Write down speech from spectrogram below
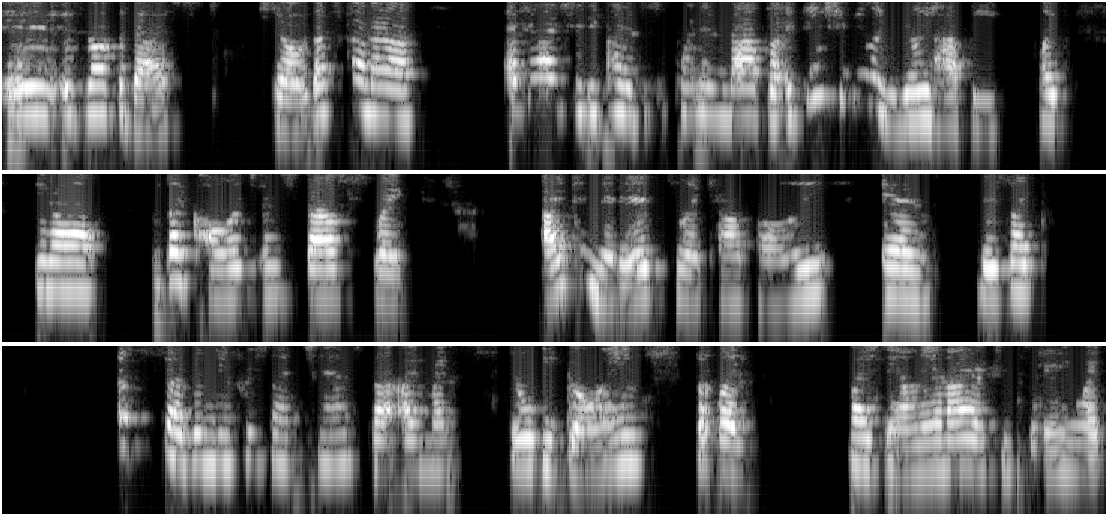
it is not the best. So that's kind of I feel like she'd be kind of disappointed in that, but I think she'd be like really happy. Like you know, with like college and stuff, like I committed to like Cal Poly and there's like a 70% chance that I might still be going, but like my family and I are considering like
